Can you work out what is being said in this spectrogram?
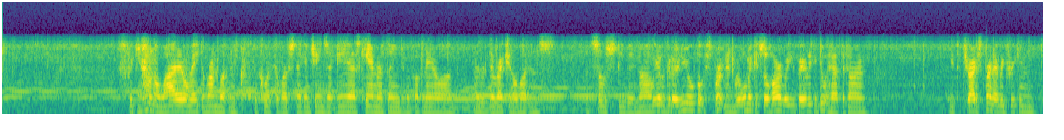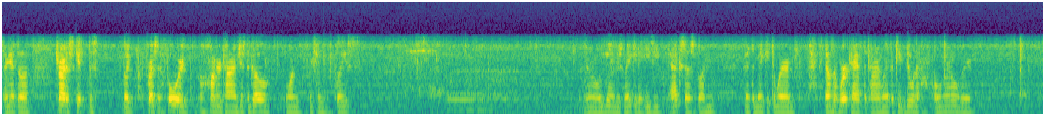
Freaking, I don't know why they don't make the run button to click the left stick and change that gay ass camera thing to the fucking analog or the directional buttons. That's so stupid. Nah, we have a good idea. We'll put sprinting, but we'll make it so hard where you barely can do it half the time. You have to try to sprint every freaking, or you have to try to skip this, like, press it forward a hundred times just to go one freaking place. Know, we can't just make it an easy access button. We have to make it to where it doesn't work half the time. We have to keep doing it over and over.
